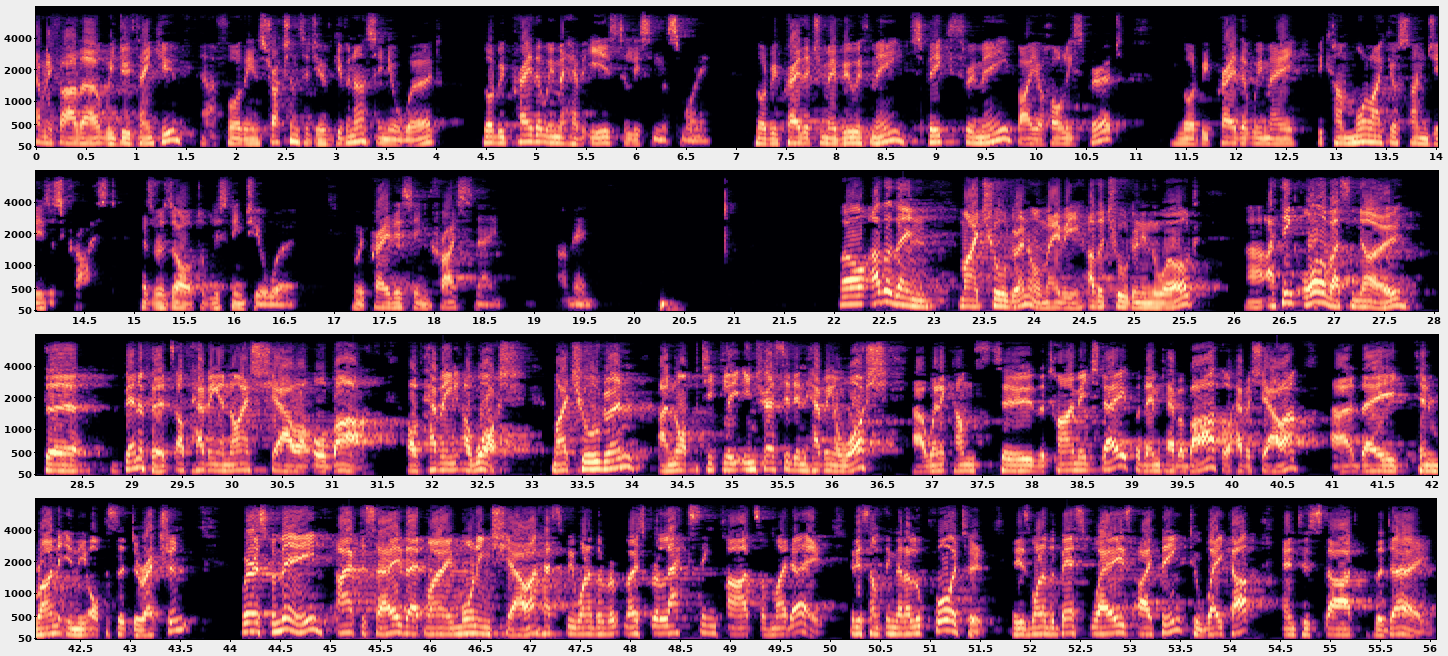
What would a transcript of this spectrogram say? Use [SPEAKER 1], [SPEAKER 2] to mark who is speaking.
[SPEAKER 1] Heavenly Father, we do thank you uh, for the instructions that you have given us in your word. Lord, we pray that we may have ears to listen this morning. Lord, we pray that you may be with me, speak through me by your Holy Spirit. Lord, we pray that we may become more like your Son, Jesus Christ, as a result of listening to your word. And we pray this in Christ's name. Amen. Well, other than my children, or maybe other children in the world, uh, I think all of us know the benefits of having a nice shower or bath, of having a wash. My children are not particularly interested in having a wash uh, when it comes to the time each day for them to have a bath or have a shower. Uh, they can run in the opposite direction. Whereas for me, I have to say that my morning shower has to be one of the re- most relaxing parts of my day. It is something that I look forward to. It is one of the best ways, I think, to wake up and to start the day.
